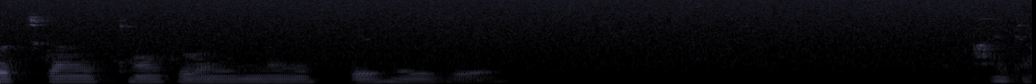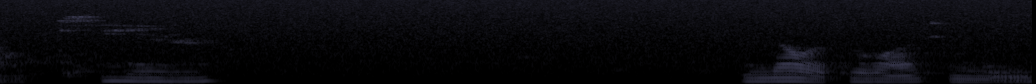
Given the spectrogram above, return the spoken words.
Glitch guy's calculating my behavior. I don't care. I know it's watching me.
